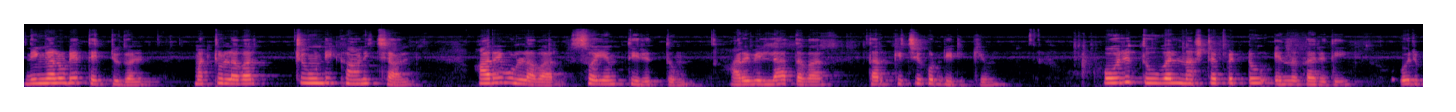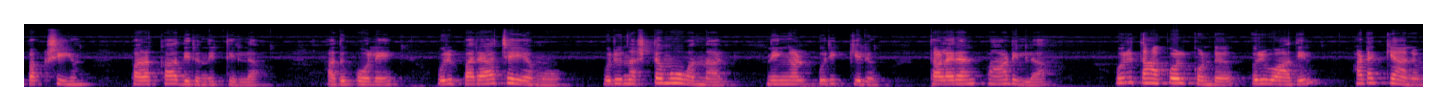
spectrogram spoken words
നിങ്ങളുടെ തെറ്റുകൾ മറ്റുള്ളവർ ചൂണ്ടിക്കാണിച്ചാൽ അറിവുള്ളവർ സ്വയം തിരുത്തും. അറിവില്ലാത്തവർ തർക്കിച്ചു കൊണ്ടിരിക്കും ഒരു തൂവൽ നഷ്ടപ്പെട്ടു എന്ന് കരുതി ഒരു പക്ഷിയും പറക്കാതിരുന്നിട്ടില്ല. അതുപോലെ ഒരു പരാജയമോ ഒരു നഷ്ടമോ വന്നാൽ നിങ്ങൾ ഒരിക്കലും തളരാൻ പാടില്ല. ഒരു താക്കോൽ കൊണ്ട് ഒരു വാതിൽ അടയ്ക്കാനും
